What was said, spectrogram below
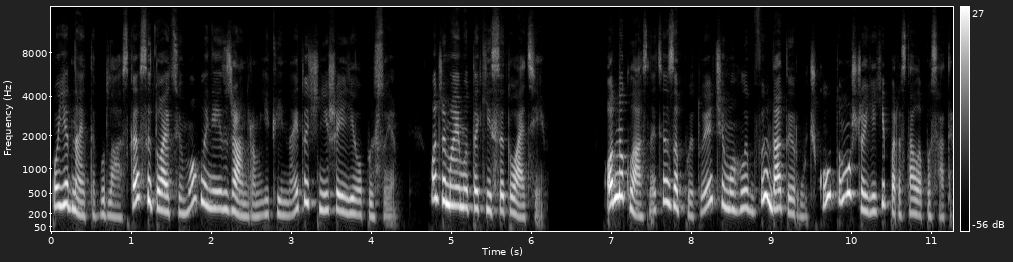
Поєднайте, будь ласка, ситуацію мовлення із жанром, який найточніше її описує. Отже, маємо такі ситуації. Однокласниця запитує, чи могли б ви дати ручку, тому що її перестала писати.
